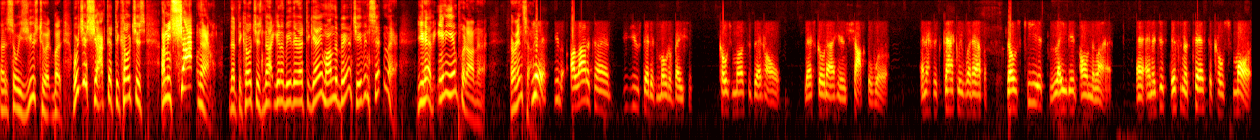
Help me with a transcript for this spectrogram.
uh, so he's used to it. But we're just shocked that the coach is, I mean, shocked now that the coach is not going to be there at the game on the bench, even sitting there. You have any input on that or insight? Yes. You know, a lot of times you use that as motivation. Coach Mustard's at home. Let's go down here and shock the world. And that's exactly what happened. Those kids laid it on the line. And, and it just it's an attest to Coach Smart.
